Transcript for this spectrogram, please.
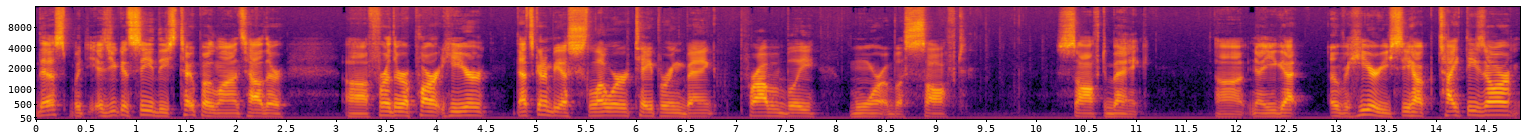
this. But as you can see, these topo lines, how they're uh, further apart here, that's going to be a slower tapering bank, probably more of a soft, soft bank. Uh, now you got over here, you see how tight these are?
